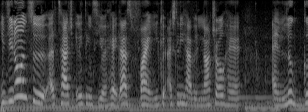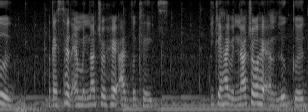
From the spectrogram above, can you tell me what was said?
If you don't want to attach anything to your hair, that's fine. You can actually have a natural hair and look good. Like I said, I'm a natural hair advocate. You can have a natural hair and look good.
